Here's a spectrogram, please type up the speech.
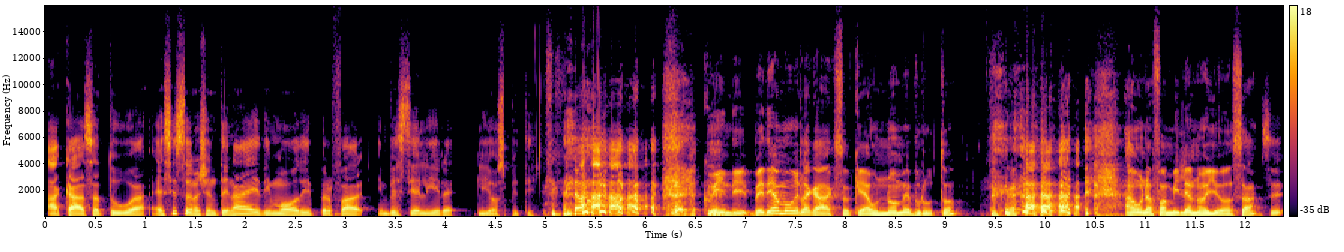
a casa tua, esistono centinaia di modi per far imbestialire gli ospiti. Quindi vediamo un ragazzo che ha un nome brutto, ha una famiglia noiosa, sì.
